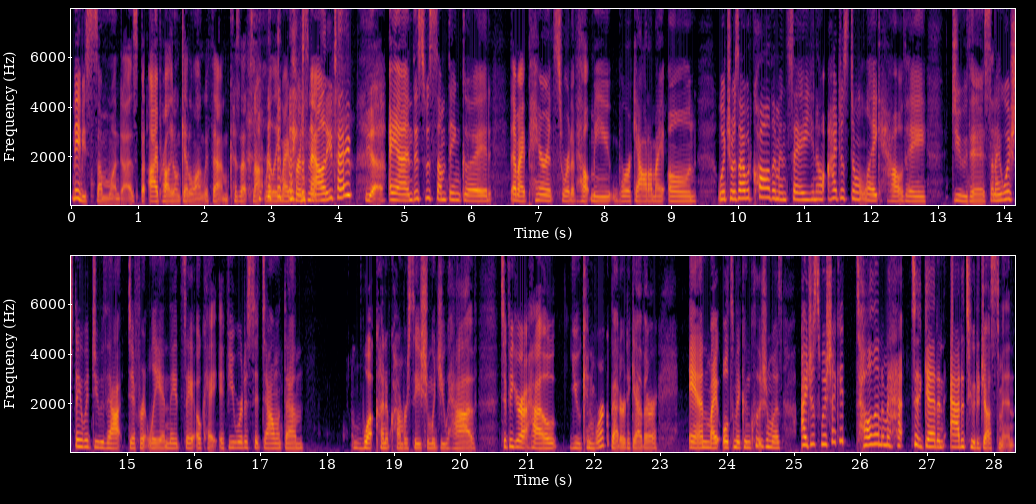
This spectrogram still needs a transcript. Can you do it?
Maybe someone does, but I probably don't get along with them because that's not really my personality type. Yeah. And this was something good that my parents sort of helped me work out on my own, which was I would call them and say, you know, I just don't like how they do this, and I wish they would do that differently. And they'd say, okay, if you were to sit down with them, what kind of conversation would you have to figure out how you can work better together? And my ultimate conclusion was, I just wish I could tell them to get an attitude adjustment.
